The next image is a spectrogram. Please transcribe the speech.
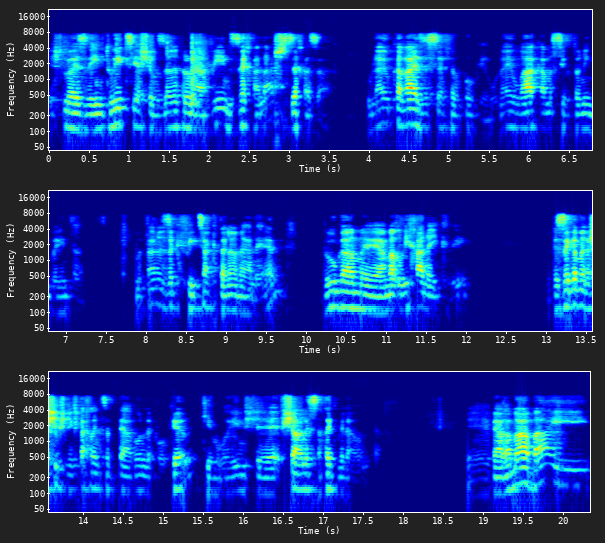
יש לו איזו אינטואיציה שעוזרת לו להבין, זה חלש, זה חזק. אולי הוא קרא איזה ספר פוקר, אולי הוא ראה כמה סרטונים באינטרנט. נתן איזה קפיצה קטנה מעליהם, והוא גם uh, המרוויחן העקבי. וזה גם אנשים שנפתח להם קצת תיאבון לפוקר, כי הם רואים שאפשר לשחק ולהרוויח. Uh, והרמה הבאה היא,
